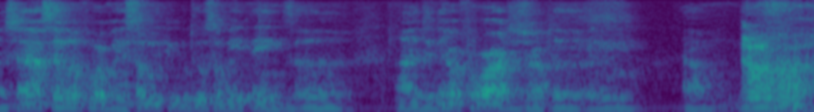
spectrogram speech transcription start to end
Uh, shout out 704, man. So many people do so many things. Uh, uh, Deniro Farrar just dropped a, a new album.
